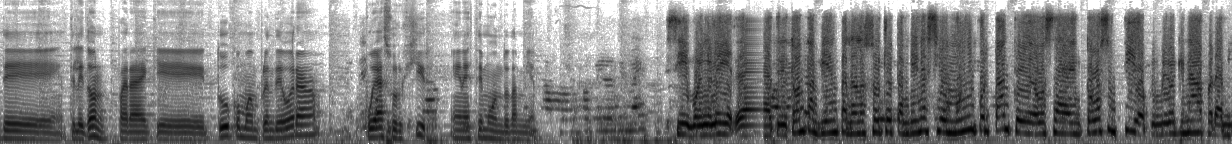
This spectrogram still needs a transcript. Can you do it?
de Teletón para que tú como emprendedora puedas surgir en este mundo también. Sí, bueno, la, Teletón también para nosotros también ha sido muy importante, o sea, en todo sentido. Primero que nada para mi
